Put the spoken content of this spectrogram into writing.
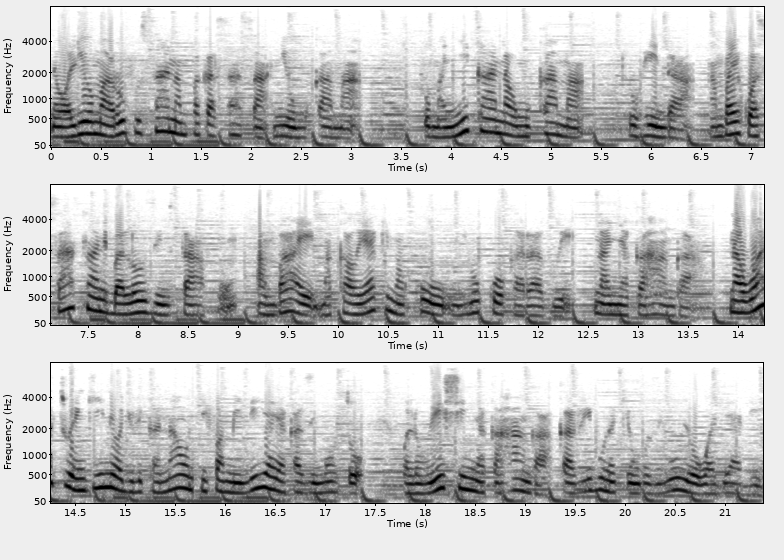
na walio maarufu sana mpaka sasa ni Omukama Rumanyika na Omukama Ruhinda ambaye kwa sasa ni balozi mstaafu ambaye makao yake makuu ni huko Karagwe na Nyakahanga. Na watu wengine wajulikanao ni familia ya Kazimoto walioishi Nyakahanga karibu na kiongozi huyo wa jadi.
